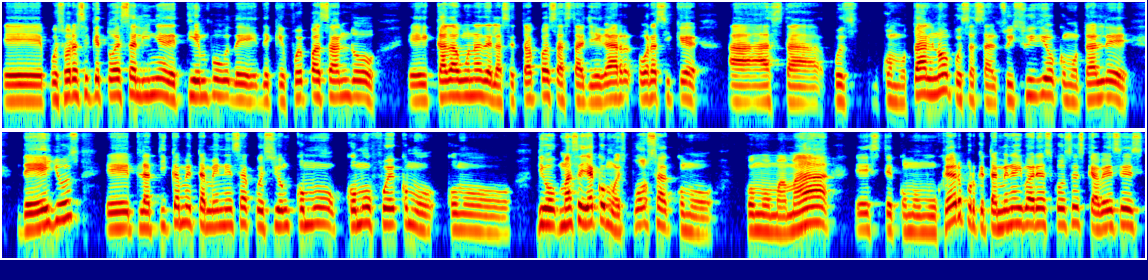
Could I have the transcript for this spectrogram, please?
eh, pues ahora sí que toda esa línea de tiempo de, de que fue pasando eh, cada una de las etapas hasta llegar, ahora sí que hasta, pues como tal, ¿no? Pues hasta el suicidio como tal de, de ellos. Eh, platícame también esa cuestión, cómo, cómo fue como, como, digo, más allá como esposa, como, como mamá, este, como mujer, porque también hay varias cosas que a veces,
